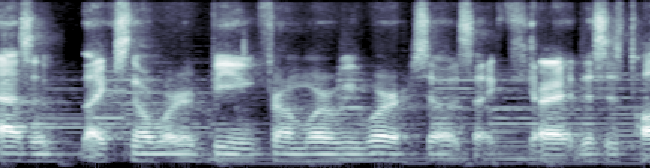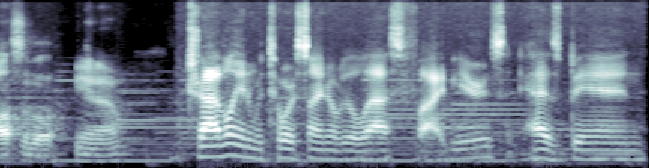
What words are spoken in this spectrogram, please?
as a like snowboarder being from where we were. So it's like, all right, this is possible, you know. Traveling with Torstein over the last five years has been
